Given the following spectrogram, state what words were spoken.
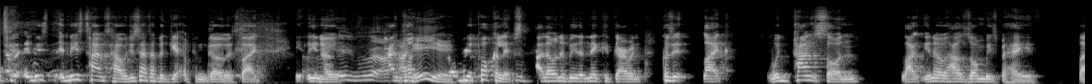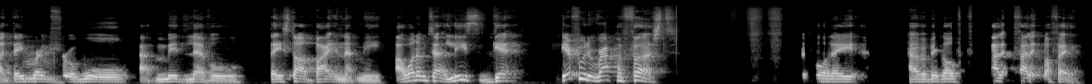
just in these in these times, how we just have to have to get up and go. It's like you know, I, I hear you. The apocalypse. I don't want to be the naked guy because it like with pants on, like you know how zombies behave. Like they break Mm. through a wall at mid level, they start biting at me. I want them to at least get get through the wrapper first before they have a big old phallic, phallic buffet.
